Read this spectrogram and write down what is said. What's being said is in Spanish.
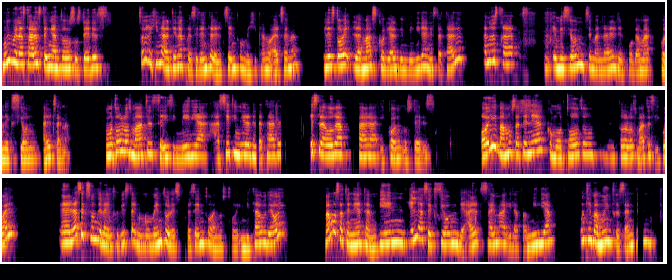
Muy buenas tardes, tengan todos ustedes. Soy Regina Altena, presidenta del Centro Mexicano Alzheimer, y les doy la más cordial bienvenida en esta tarde a nuestra emisión semanal del programa Conexión Alzheimer. Como todos los martes, seis y media a siete y media de la tarde, es la hora para y con ustedes. Hoy vamos a tener, como todo, todos los martes igual, en la sección de la entrevista, en un momento les presento a nuestro invitado de hoy. Vamos a tener también en la sección de Alzheimer y la familia un tema muy interesante.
